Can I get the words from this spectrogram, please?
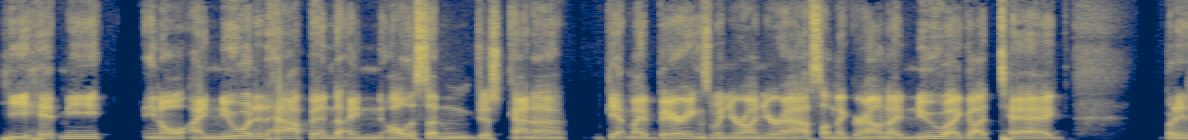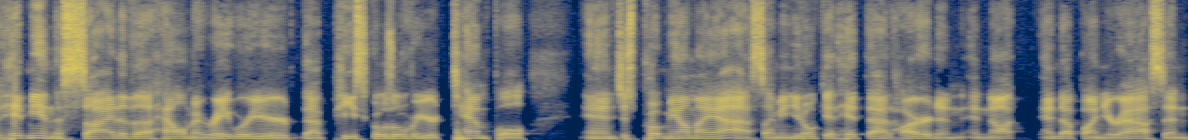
he hit me. You know, I knew what had happened. I all of a sudden just kind of get my bearings when you're on your ass on the ground. I knew I got tagged, but it hit me in the side of the helmet, right where your that piece goes over your temple, and just put me on my ass. I mean, you don't get hit that hard and and not end up on your ass and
